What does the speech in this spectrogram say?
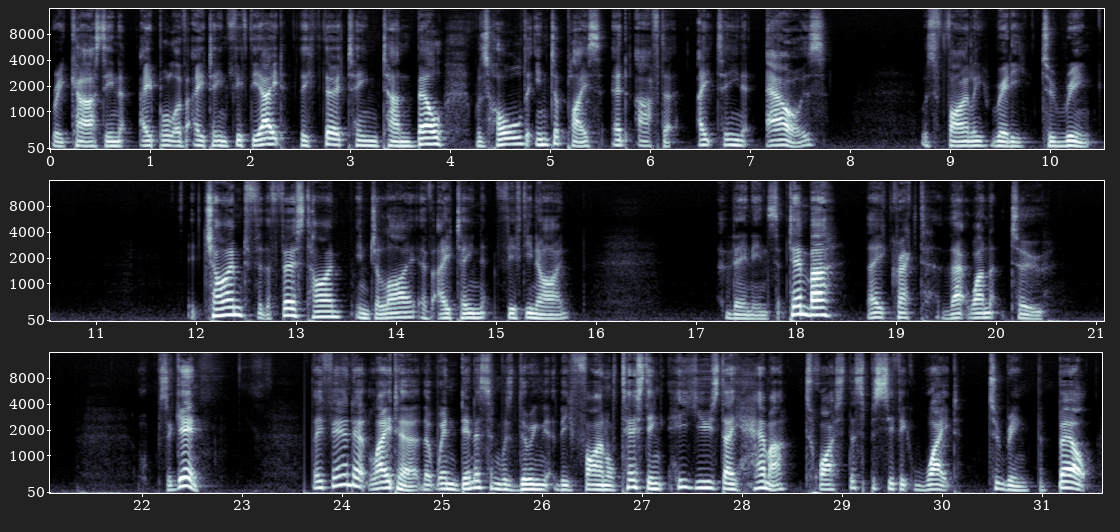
Recast in April of 1858, the 13 ton bell was hauled into place and after 18 hours was finally ready to ring. It chimed for the first time in July of 1859. Then in September, they cracked that one too. Oops again. They found out later that when Denison was doing the final testing, he used a hammer twice the specific weight to ring the bell.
